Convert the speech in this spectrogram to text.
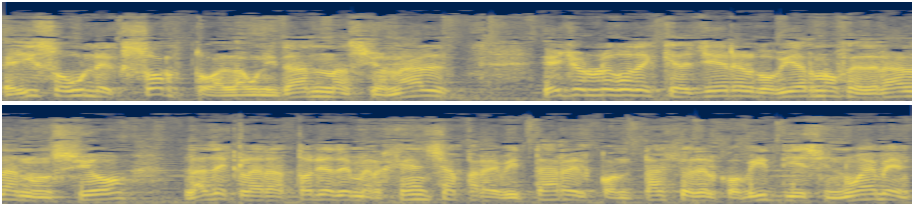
e hizo un exhorto a la unidad nacional. Ello luego de que ayer el gobierno federal anunció la declaratoria de emergencia para evitar el contagio del COVID-19.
